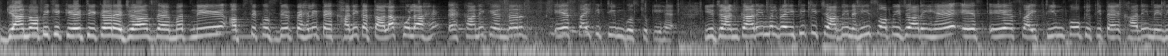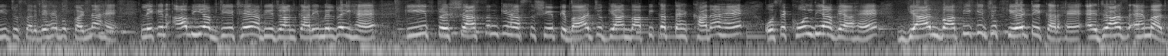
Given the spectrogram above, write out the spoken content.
ज्ञानवापी के केयरटेकर एजाज अहमद ने अब से कुछ देर पहले तहखाने का ताला खोला है। तहखाने के अंदर एएसआई की टीम घुस चुकी है। ये जानकारी मिल रही थी कि चाबी नहीं सौंपी जा रही है एएसआई टीम को, क्योंकि तहखाने में भी जो सर्वे है वो करना है। लेकिन अब ये अपडेट है, अब ये जानकारी मिल रही है कि प्रशासन के हस्तक्षेप के बाद जो ज्ञानवापी का तहखाना है, उसे खोल दिया गया है। ज्ञानवापी के जो केयरटेकर है, एजाज अहमद,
